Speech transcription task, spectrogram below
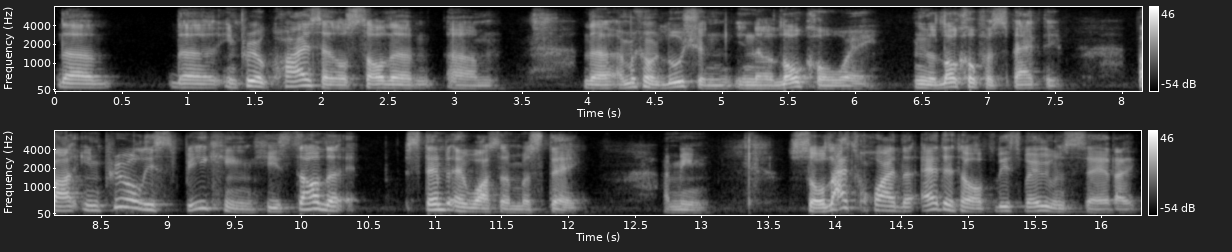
the the imperial crisis or saw the um, the American Revolution in a local way, in a local perspective. But imperially speaking, he saw the Stamp Act was a mistake. I mean, so that's why the editor of this volume said that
